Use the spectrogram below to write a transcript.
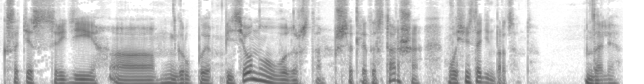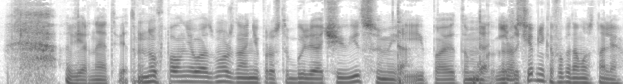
Кстати, среди группы пенсионного возраста, 60 лет и старше, 81% дали верный ответ. Ну, вполне возможно, они просто были очевидцами, да. и поэтому... Да, не раз... из учебников об этом узнали.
